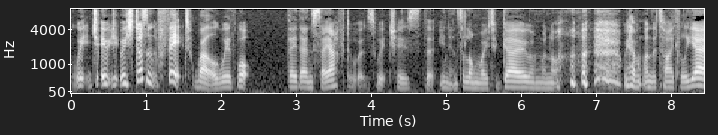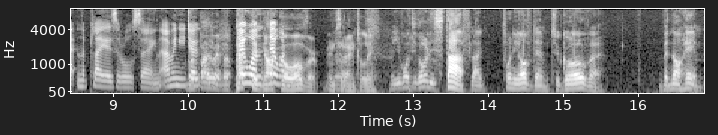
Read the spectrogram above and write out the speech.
which which doesn't fit well with what they then say afterwards, which is that you know it's a long way to go and we're not, we haven't won the title yet, and the players are all saying that. I mean, you don't. but by the way, but no one, did not no one, go over, incidentally. But you wanted all his staff, like 20 of them, to go over, but not him.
